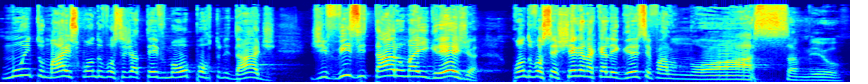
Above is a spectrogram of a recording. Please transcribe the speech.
Muito mais quando você já teve uma oportunidade de visitar uma igreja. Quando você chega naquela igreja, você fala: Nossa, meu,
